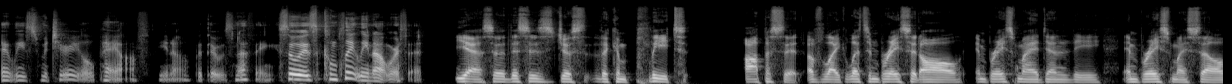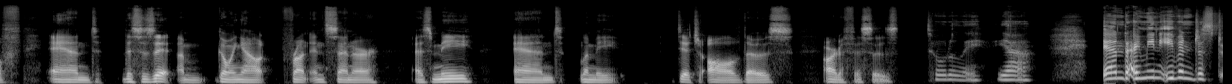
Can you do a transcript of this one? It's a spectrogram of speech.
at least material payoff, you know, but there was nothing. So it's completely not worth it. Yeah, so this is just the complete opposite of like let's embrace it all, embrace my identity, embrace myself and this is it. I'm going out front and center as me and let me ditch all of those artifices. Totally. Yeah. And I mean, even just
